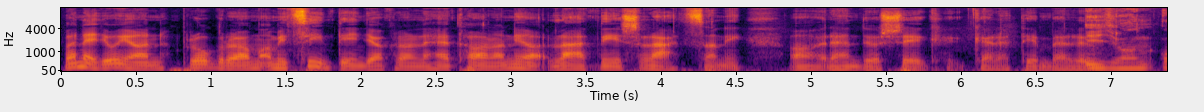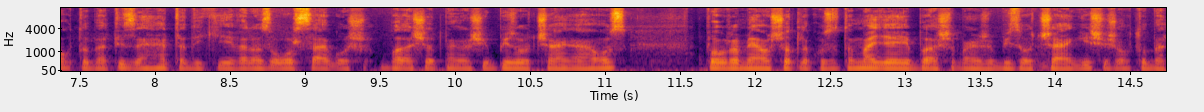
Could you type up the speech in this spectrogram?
Van egy olyan program, amit szintén gyakran lehet hallani, a látni és látszani a rendőrség keretén belül. Így van, október 17-ével az Országos Balesetmegelőzési Bizottságához programjához csatlakozott a Megyei Balesetmegelőzési Bizottság is, és október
